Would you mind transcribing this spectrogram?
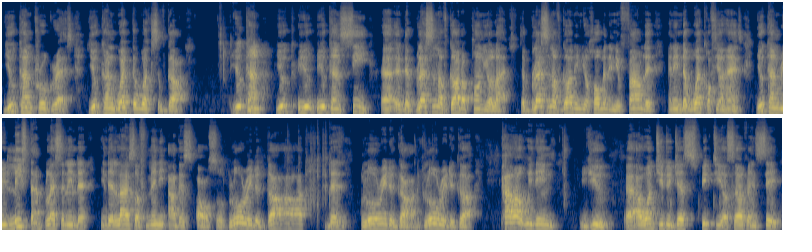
you can progress, you can work the works of God you can you you you can see uh, the blessing of God upon your life, the blessing of God in your home and in your family and in the work of your hands. You can release that blessing in the in the lives of many others also. Glory to God. The glory to God. Glory to God. Power within you. Uh, I want you to just speak to yourself and say,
